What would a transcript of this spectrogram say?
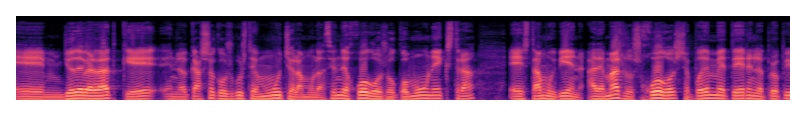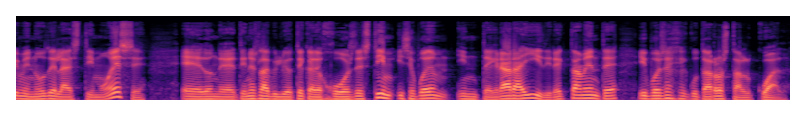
Em, yo de verdad que en el caso que os guste mucho la emulación de juegos o como un extra, está muy bien. Además, los juegos se pueden meter en el propio menú de la SteamOS, eh, donde tienes la biblioteca de juegos de Steam y se pueden integrar ahí directamente y puedes ejecutarlos tal cual.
